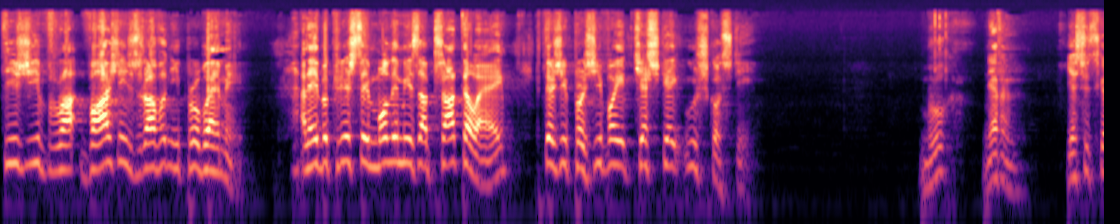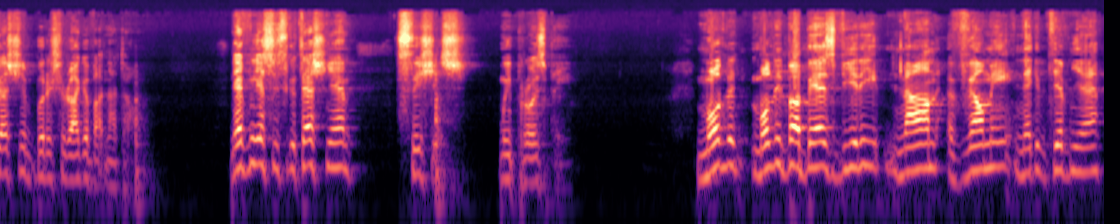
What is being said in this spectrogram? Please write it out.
týží vážné zdravotní problémy. A nebo když se modlíme za přátelé, kteří prožívají těžké úzkosti. Bůh, nevím, jestli skutečně budeš reagovat na to. Nevím, jestli skutečně slyšíš můj prozby modlitba bez víry nám velmi negativně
